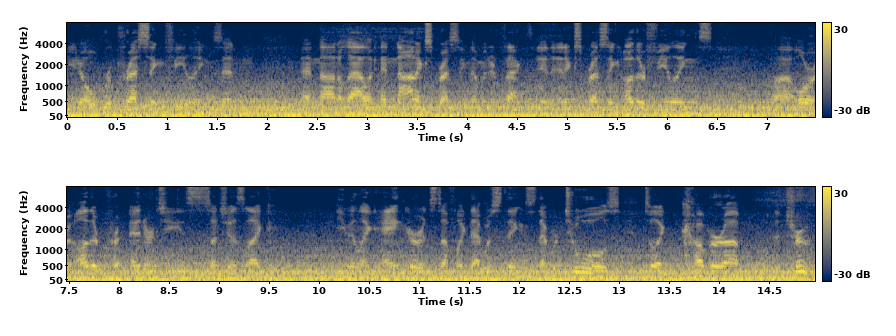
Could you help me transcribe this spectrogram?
you know repressing feelings and and not allowing and not expressing them and in fact and, and expressing other feelings uh, or other pr- energies such as like even like anger and stuff like that was things that were tools to like cover up the truth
